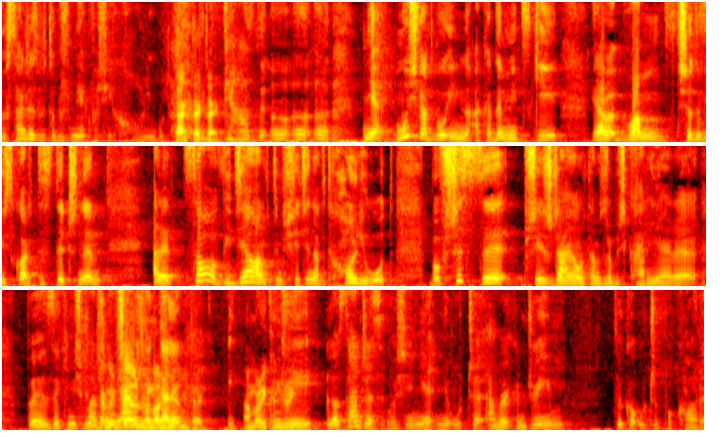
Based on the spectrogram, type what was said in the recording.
Los Angeles, bo to brzmi jak właśnie Hollywood. Tak, tak, tak. Gwiazdy, y, y, y. Nie, mój świat był inny, akademicki, ja byłam w środowisku artystycznym, ale co widziałam w tym świecie, nawet Hollywood, bo wszyscy przyjeżdżają tam zrobić karierę z jakimiś marzeniami myślałem, że i tak marzeniami, tak. American Dream. I Los Angeles właśnie nie, nie uczy American Dream, tylko uczy pokory.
